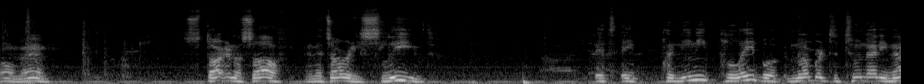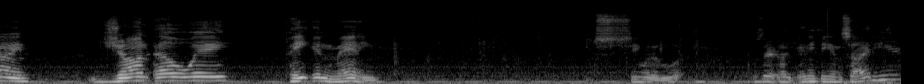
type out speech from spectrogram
Oh, man. Starting us off, and it's already sleeved. It's a Panini Playbook number to 299. John Elway, Peyton Manning. Let's see what it look. Is there like anything inside here?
